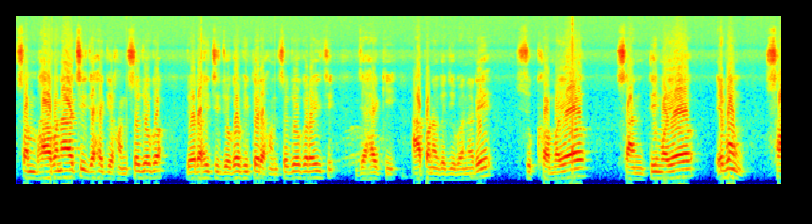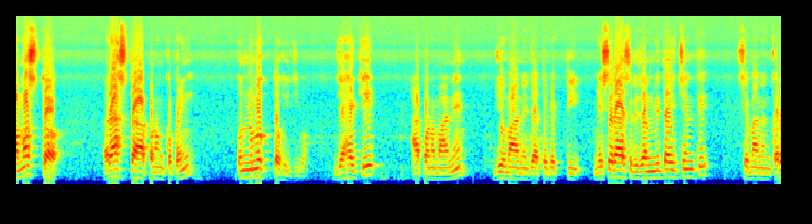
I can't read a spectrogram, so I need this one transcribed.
ସମ୍ଭାବନା ଅଛି ଯାହାକି ହଂସ ଯୋଗ ରହିଛି ଯୋଗ ଭିତରେ ହଂସ ଯୋଗ ରହିଛି ଯାହାକି ଆପଣଙ୍କ ଜୀବନରେ ସୁଖମୟ ଶାନ୍ତିମୟ ଏବଂ ସମସ୍ତ ରାସ୍ତା ଆପଣଙ୍କ ପାଇଁ ଉନ୍ମୁକ୍ତ ହୋଇଯିବ ଯାହାକି ଆପଣମାନେ ଯେଉଁମାନେ ଜାତ ବ୍ୟକ୍ତି ମେଷ ରାଶିରେ ଜନ୍ମିତ ହୋଇଛନ୍ତି ସେମାନଙ୍କର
